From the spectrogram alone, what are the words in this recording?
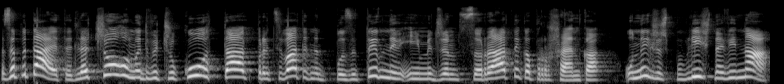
Запитаєте, для чого Медведчуку так працювати над позитивним іміджем соратника Порошенка? У них же ж публічна війна.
